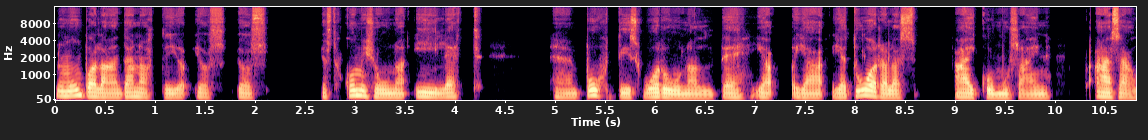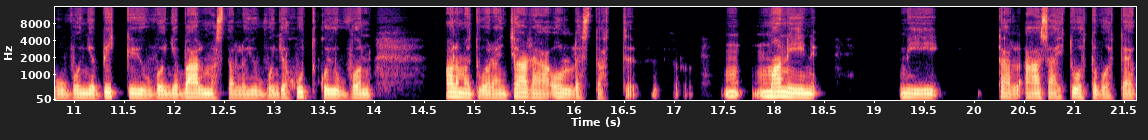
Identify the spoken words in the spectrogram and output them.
No mun palaan tänahti, jos, jos, jos komissiona iilet puhtis vuoruunalte ja, ja, ja tuoralas aikuumusain asahuvun ja pikkijuvun ja valmastalojuvun ja hutkojuvun almatuoren jaraa ollestat maniin mi tal aasai tuottavuutta ja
